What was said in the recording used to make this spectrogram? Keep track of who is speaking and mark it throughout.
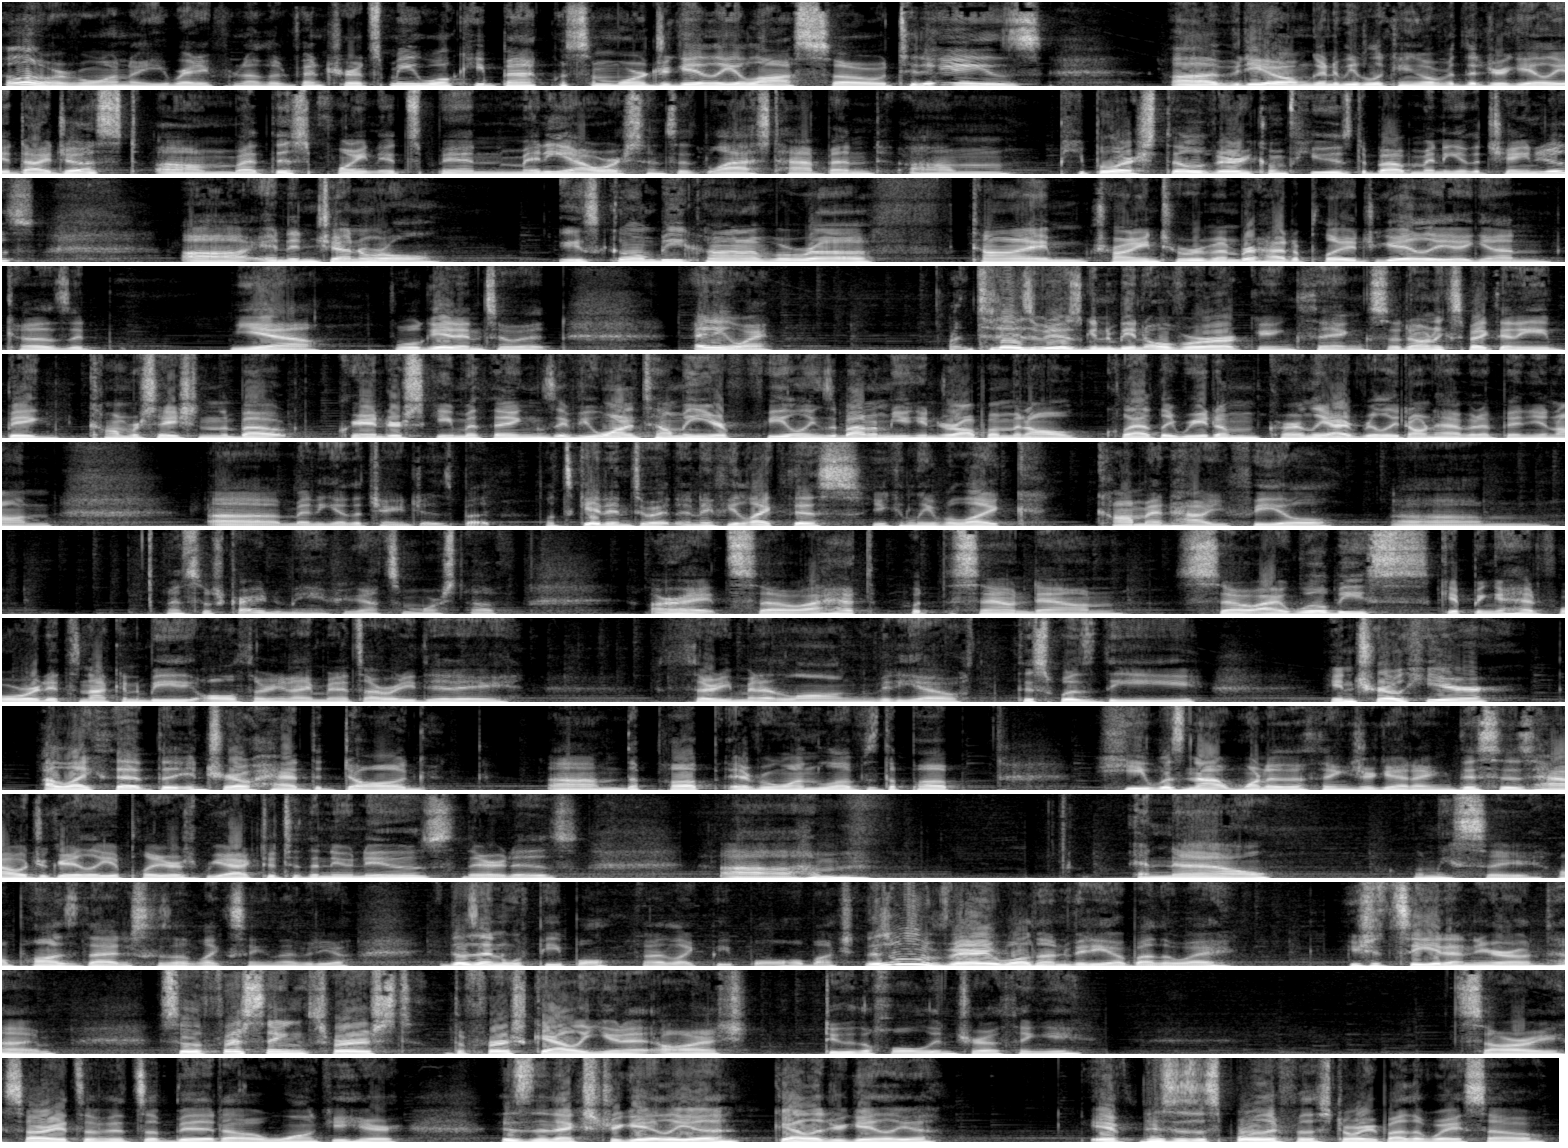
Speaker 1: Hello everyone, are you ready for another adventure? It's me, Wokey, back with some more Dragalia Lost. So today's uh, video, I'm going to be looking over the Dragalia Digest. Um, at this point, it's been many hours since it last happened. Um, people are still very confused about many of the changes. Uh, and in general, it's going to be kind of a rough time trying to remember how to play Dragalia again, because it, yeah, we'll get into it. Anyway, today's video is going to be an overarching thing, so don't expect any big conversation about grander scheme of things. If you want to tell me your feelings about them, you can drop them and I'll gladly read them. Currently, I really don't have an opinion on uh, many of the changes, but let's get into it. And if you like this, you can leave a like, comment how you feel, um, and subscribe to me if you got some more stuff. Alright, so I have to put the sound down, so I will be skipping ahead forward. It's not going to be all 39 minutes. I already did a 30 minute long video. This was the intro here. I like that the intro had the dog, um, the pup. Everyone loves the pup. He was not one of the things you're getting. This is how Dragalia players reacted to the new news. There it is. Um, and now, let me see. I'll pause that just because I like seeing that video. It does end with people. I like people a whole bunch. This was a very well done video, by the way. You should see it on your own time. So the first things first, the first galley unit. Oh, I should do the whole intro thingy. Sorry, sorry, it's a it's a bit uh, wonky here. This is the next Dragalia, Gala Dragalia. If this is a spoiler for the story, by the way, so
